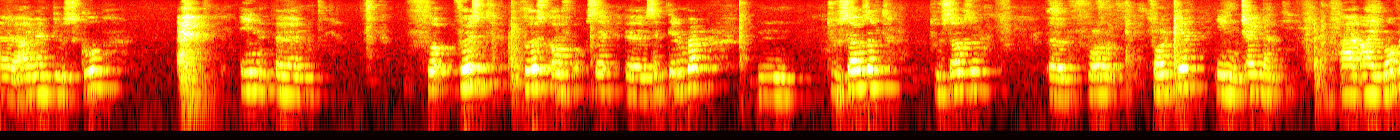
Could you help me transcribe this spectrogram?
uh, I went to school in um, first first of se- uh, September mm, 2000 2000 uh, for 14 in China. I, I moved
